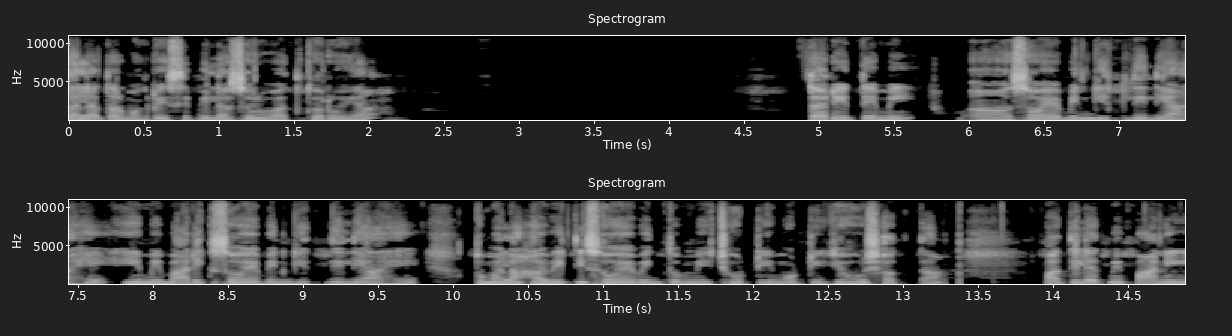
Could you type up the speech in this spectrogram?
चला तर मग रेसिपीला सुरुवात करूया. तर इथे मी सोयाबीन घेतलेली आहे. ही मी बारीक सोयाबीन घेतलेली आहे. तुम्हाला हवी ती सोयाबीन तुम्ही छोटी मोठी घेऊ शकता. पातेल्यात मी पाणी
